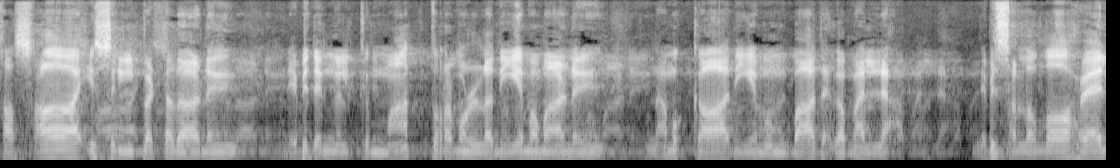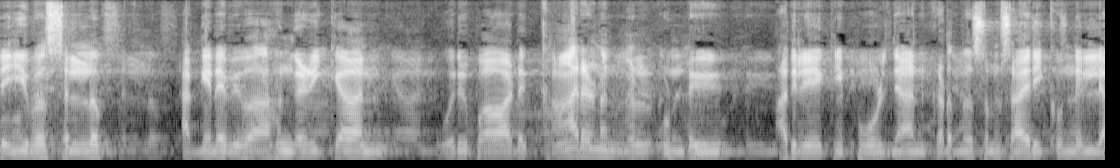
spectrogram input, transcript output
ഹസായിസിൽപ്പെട്ടതാണ് നബിതങ്ങൾക്ക് മാത്രമുള്ള നിയമമാണ് നമുക്ക് ആ നിയമം ബാധകമല്ല. നബി സല്ലല്ലാഹു അലൈഹി വസല്ലം അങ്ങനെ വിവാഹം കഴിക്കാൻ ഒരുപാട് കാരണങ്ങൾ ഉണ്ട്. അതിലേക്ക് ഇപ്പോൾ ഞാൻ കടന്ന് സംസാരിക്കുന്നില്ല.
